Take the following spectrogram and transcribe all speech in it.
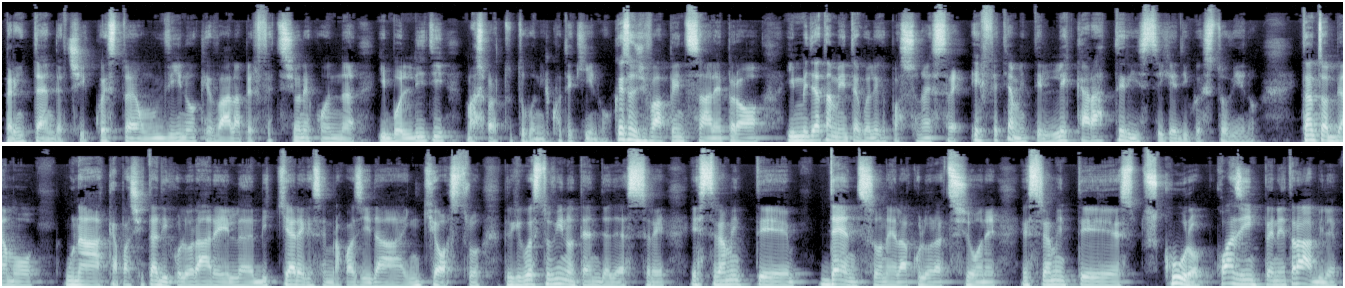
Per intenderci, questo è un vino che va alla perfezione con i bolliti, ma soprattutto con il cotechino. Questo ci fa pensare però immediatamente a quelle che possono essere effettivamente le caratteristiche di questo vino. Intanto abbiamo una capacità di colorare il bicchiere che sembra quasi da inchiostro, perché questo vino tende ad essere estremamente denso nella colorazione, estremamente scuro, quasi impenetrabile.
